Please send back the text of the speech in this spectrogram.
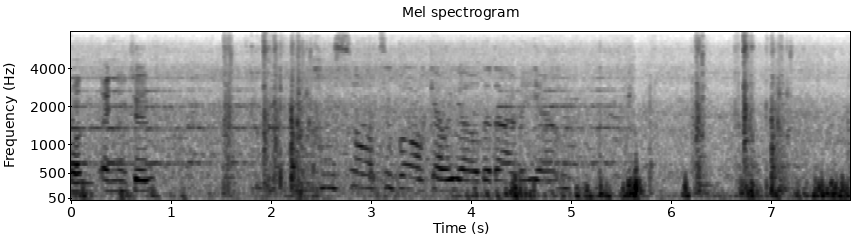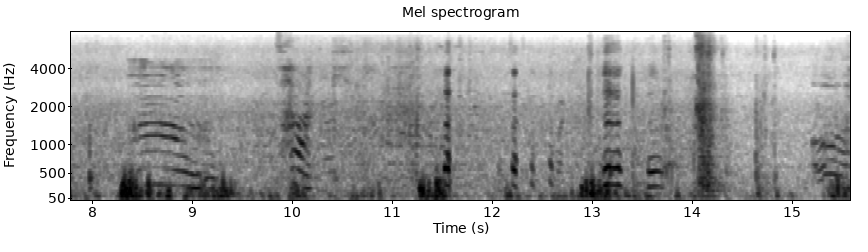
Och en gång till. Kom snart tillbaka och gör det där igen. Mm, tack. oh,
